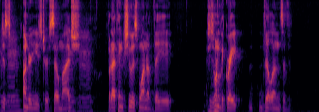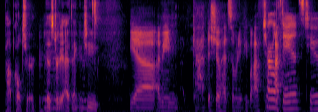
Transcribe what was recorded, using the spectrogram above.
just Mm-hmm. underused her so much. But I think she was one of the, she's one of the great villains of pop culture Mm-hmm. history. I think, and she, Yeah, I mean, God, the show had so many people. I, Charles I, Dance too.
